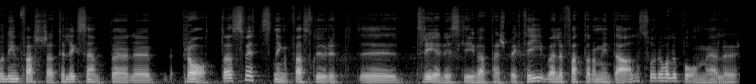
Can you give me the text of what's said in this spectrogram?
och, din farsa till exempel eh, prata svetsning fast ur ett eh, 3D-skrivarperspektiv eller fattar de inte alls vad du håller på med? Eller?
